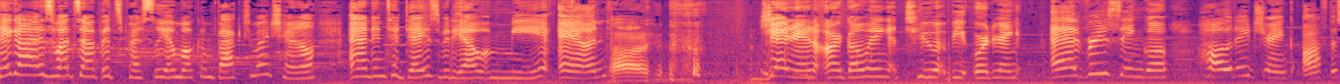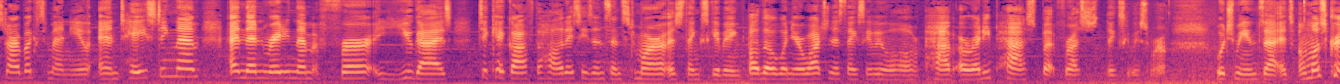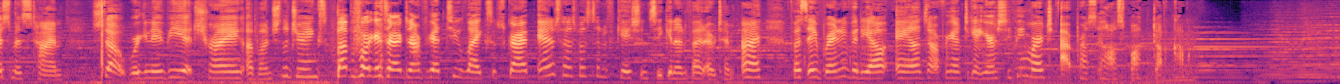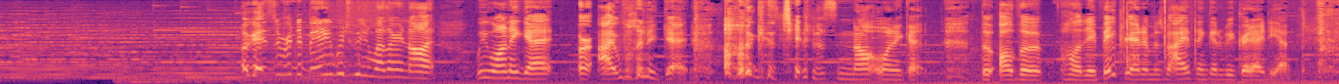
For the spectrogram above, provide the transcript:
Hey guys, what's up? It's Pressley and welcome back to my channel. And in today's video, me and Hi. Jaden are going to be ordering every single holiday drink off the Starbucks menu and tasting them and then rating them for you guys to kick off the holiday season since tomorrow is Thanksgiving. Although when you're watching this, Thanksgiving will have already passed, but for us, Thanksgiving is tomorrow, which means that it's almost Christmas time. So we're gonna be trying a bunch of the drinks. But before we get started, don't forget to like, subscribe, and turn on post notifications so you get notified every time I post a brand new video. And don't forget to get your SweetP merch at PressleyHosbach.com. Okay, so we're debating between whether or not we want to get, or I want to get, because Jada does not want to get the, all the holiday bakery items, but I think it would be a great idea.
